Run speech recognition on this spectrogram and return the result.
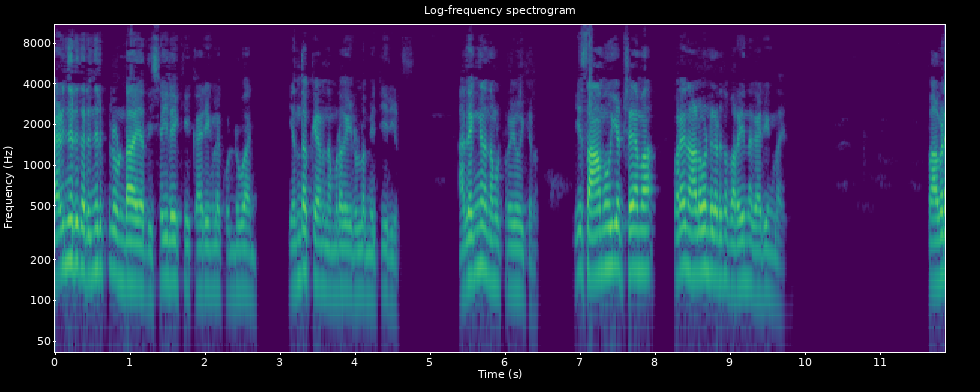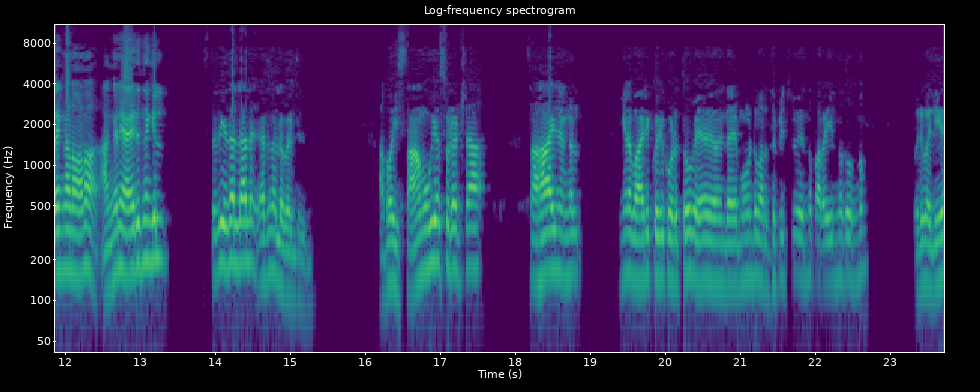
കഴിഞ്ഞൊരു തെരഞ്ഞെടുപ്പിലുണ്ടായ ദിശയിലേക്ക് കാര്യങ്ങളെ കൊണ്ടുപോകാൻ എന്തൊക്കെയാണ് നമ്മുടെ കയ്യിലുള്ള മെറ്റീരിയൽസ്? അതെങ്ങനെ നമ്മൾ പ്രയോഗിക്കണം? ഈ സാമൂഹ്യക്ഷേമ കുറെ നാളുകൊണ്ട് കിടന്ന് പറയുന്ന കാര്യങ്ങളായിരുന്നു. അപ്പൊ അവിടെ എങ്ങാണോ അങ്ങനെ ആയിരുന്നെങ്കിൽ സ്ഥിതി ഇതല്ലാതെ ആയിരുന്നല്ലോ വേണ്ടിയിരുന്നു അപ്പോൾ ഈ സാമൂഹ്യ സുരക്ഷാ സഹായം ഞങ്ങൾ ഇങ്ങനെ വാരിക്കൊരു കൊടുത്തു. അതിന്റെ എമൗണ്ട് വർദ്ധിപ്പിച്ചു എന്ന് പറയുന്നതൊന്നും ഒരു വലിയ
